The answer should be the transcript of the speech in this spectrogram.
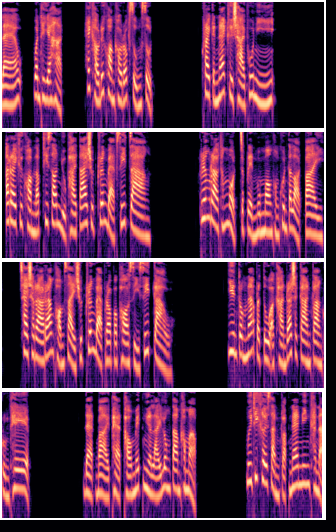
แล้ววันทยหัดให้เขาด้วยความเคารพสูงสุด ใครกันแน่คือชายผู้นี้ อะไรคือความลับที่ซ่อนอยู่ภายใต้ชุดเครื่องแบบซีดจาง เรื่องราวทั้งหมดจะเปลี่ยนมุมมองของคุณตลอดไป ชายชราร่างผอมใส่ชุดเครื่องแบบรปภสีซีดเก่า ยืนตรงหน้าประตูอาคารราชการกลางกรุงเทพ แดดบ่ายแผดเผาเม็ดเหงื่อไหลลงตามขมับ มือที่เคยสั่นกลับแน่นิ่งขณะ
